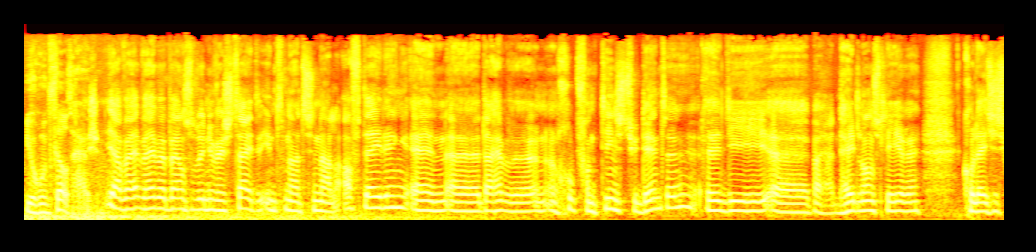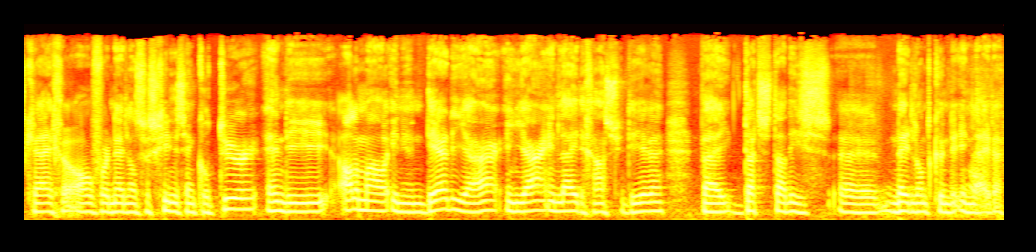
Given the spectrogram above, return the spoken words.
Jeroen Veldhuizen. Ja, wij, wij hebben bij ons op de universiteit een internationale afdeling. En uh, daar hebben we een, een, groep van tien studenten uh, die uh, nou ja, Nederlands leren. Colleges krijgen over Nederlandse geschiedenis en cultuur. En die allemaal in hun derde jaar, een jaar in Leiden gaan studeren. Bij Dutch Studies Nederlandkunde in Leiden.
